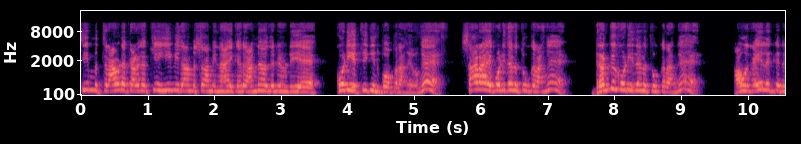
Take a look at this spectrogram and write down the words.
திமு திராவிட கழகத்தையும் ஈவி ராமசாமி நாயக்கர் அண்ணாவதனுடைய கொடியை தூக்கின்னு போப் போறாங்க இவங்க. சாராய கொடி தானே தூக்குறாங்க. ட்ரக்கு கொடி தானே தூக்குறாங்க. அவங்க கையில் இருக்கிற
